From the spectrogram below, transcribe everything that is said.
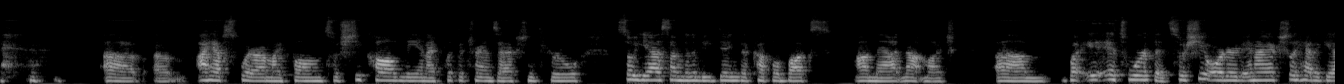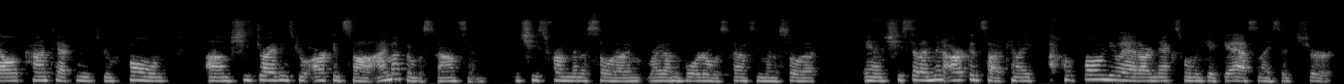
uh, um, I have Square on my phone, so she called me and I put the transaction through. So yes, I'm going to be dinged a couple bucks on that, not much um, but it, it's worth it. So she ordered, and I actually had a gal contact me through phone. Um, she's driving through Arkansas. I'm up in Wisconsin, and she's from Minnesota. I'm right on the border, of Wisconsin, Minnesota. And she said, I'm in Arkansas. Can I phone you at our next when we get gas? And I said, sure.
